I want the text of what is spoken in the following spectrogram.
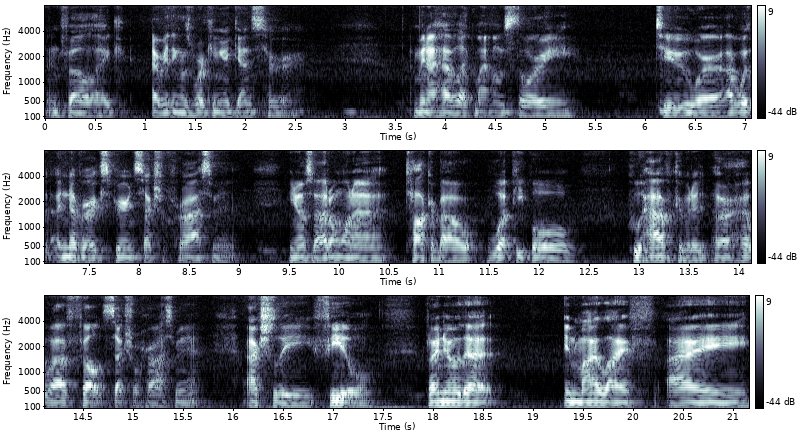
and felt like everything was working against her. I mean i have like my own story too where i was i never experienced sexual harassment you know so i don't want to talk about what people who have committed or who have felt sexual harassment actually feel. But i know that in my life i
